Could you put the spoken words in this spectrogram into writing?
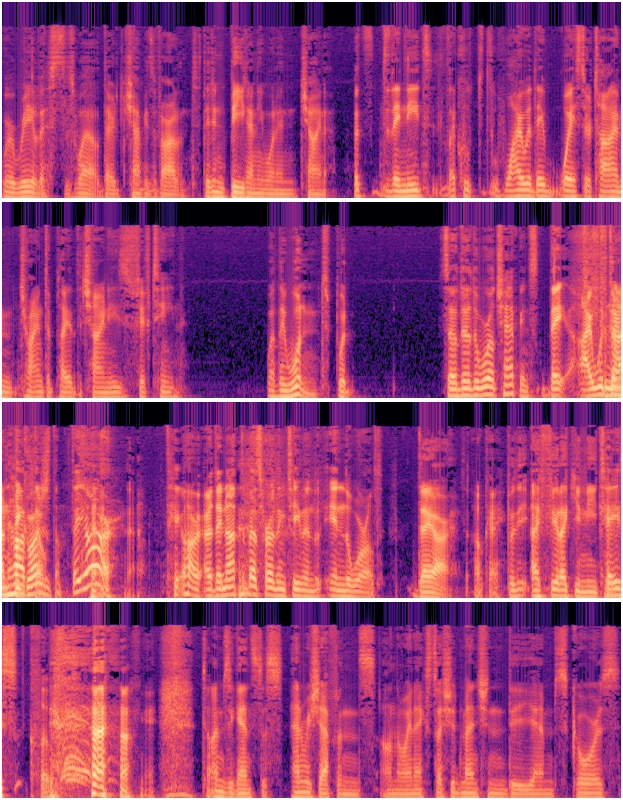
we're realists as well. They're champions of Ireland. They didn't beat anyone in China. But do they need like? Why would they waste their time trying to play the Chinese fifteen? Well, they wouldn't, but so they're the world champions. They, I would not, not begrudge them. They are. no. They are. Are they not the best hurling team in the, in the world? They are. Okay. But I feel like you need Case to. Case closed. okay. Time's against us. Henry Shefflin's on the way next. I should mention the um, scores.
